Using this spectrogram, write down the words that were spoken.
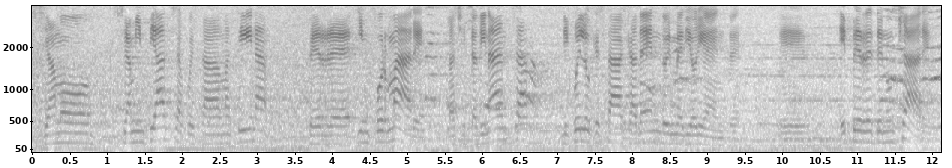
Siamo, siamo in piazza questa mattina per eh, informare la cittadinanza di quello che sta accadendo in Medio Oriente e per denunciare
